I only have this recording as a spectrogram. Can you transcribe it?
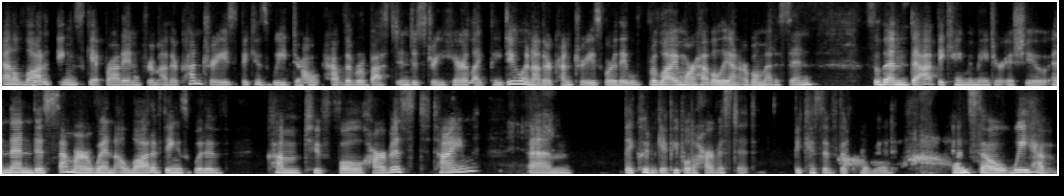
And a lot of things get brought in from other countries because we don't have the robust industry here like they do in other countries where they rely more heavily on herbal medicine. So then that became a major issue. And then this summer, when a lot of things would have come to full harvest time, um, they couldn't get people to harvest it because of the COVID. And so we have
